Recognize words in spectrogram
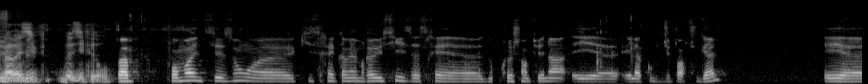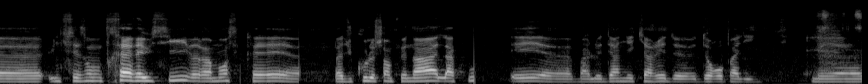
Bah, Vas-y, Pedro. Pour moi, une saison euh, qui serait quand même réussie, ça serait euh, donc le championnat et, euh, et la Coupe du Portugal. Et euh, une saison très réussie, vraiment, ce serait euh, bah, du coup le championnat, la Coupe et euh, bah, le dernier carré de- d'Europa League. Mais, euh,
